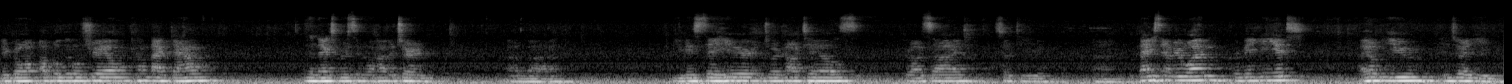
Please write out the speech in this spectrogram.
You go up a little trail, come back down. and The next person will have a turn. Um, uh, you can stay here, enjoy cocktails, you're outside. So to you. Uh, thanks everyone for making it. I hope you enjoyed the evening.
